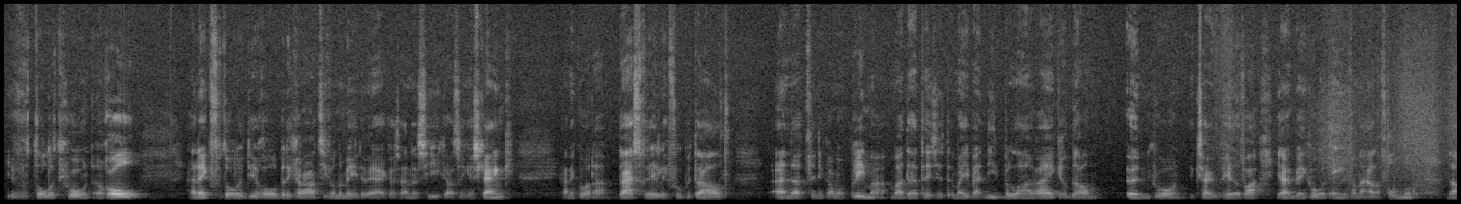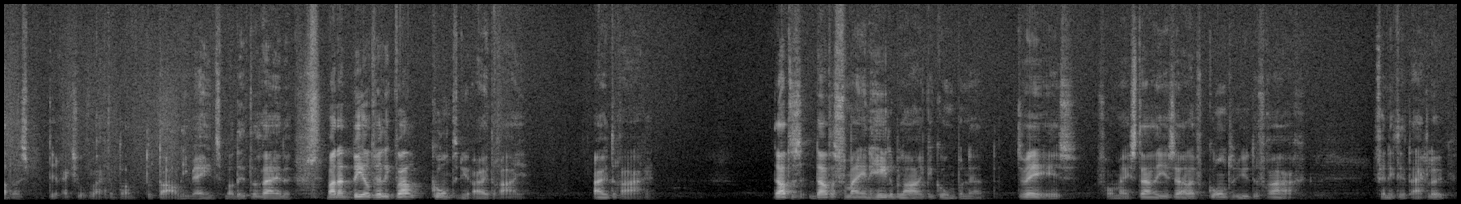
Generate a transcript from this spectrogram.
Je vertolkt gewoon een rol. En ik vertolk die rol bij de gratie van de medewerkers. En dat zie ik als een geschenk. En ik word daar best redelijk voor betaald. En dat vind ik allemaal prima, maar dat is het. Maar je bent niet belangrijker dan een gewoon, ik zeg ook heel vaak, ja, ik ben gewoon één van de 1100. Nou, dat is directieoverleg het dan totaal niet mee eens, maar dit terzijde. Maar dat beeld wil ik wel continu uitdraaien, uitdragen. Dat is, dat is voor mij een hele belangrijke component. Twee is, voor mij stel jezelf continu de vraag, vind ik dit echt leuk?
